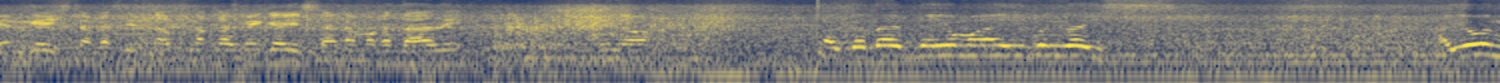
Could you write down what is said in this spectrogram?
Yan guys, nakasit up na kami guys. Sana makadali. Yun o. Nagda-dive na yung mga ibon guys. Ayun.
